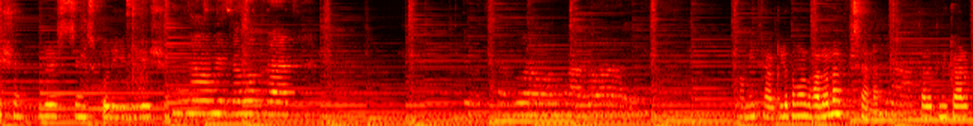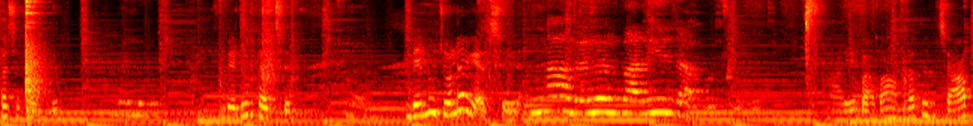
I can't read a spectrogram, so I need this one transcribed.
এসো ড্রেস চেঞ্জ করিয়ে দিয়ে এসো। আমি থাকলে তোমার ভালো লাগছে না? তাহলে তুমি কার কাছে থাকবে? বেলুর কাছে? বেলু চলে গেছে? আরে বাবা আমরা তো যাব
